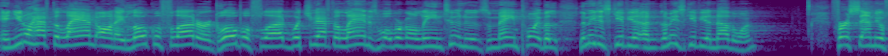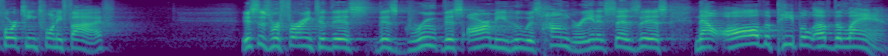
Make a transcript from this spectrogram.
And you don't have to land on a local flood or a global flood. What you have to land is what we're going to lean to, and it's the main point. But let me just give you, let me just give you another one. 1 Samuel 14, 25. This is referring to this, this group, this army who was hungry, and it says this Now all the people of the land,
